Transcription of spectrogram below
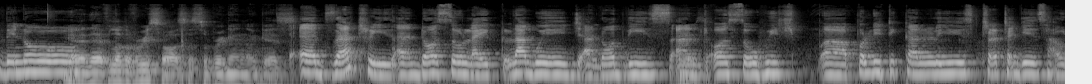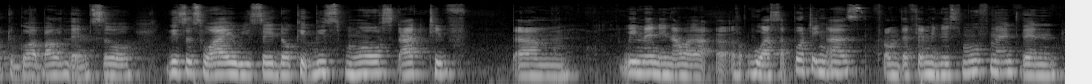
they know Yeah, they have a lot of resources to bring in, I guess. exactly and also like language and all this and Yes. also which uh, politically strategies how to go about them so this is why we said okay these most active um, women in our uh, who are supporting us from the feminist movement then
